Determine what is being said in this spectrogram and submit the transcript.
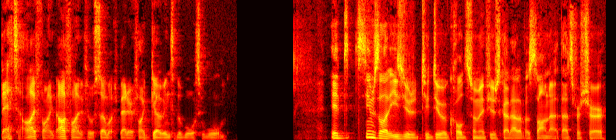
better. I find I find it feels so much better if I go into the water warm. It seems a lot easier to do a cold swim if you just got out of a sauna. That's for sure.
